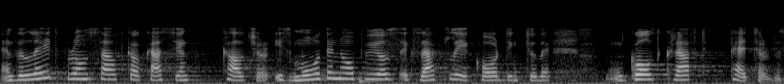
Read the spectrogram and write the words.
and the late Bronze South Caucasian culture is more than obvious exactly according to the gold craft patterns.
